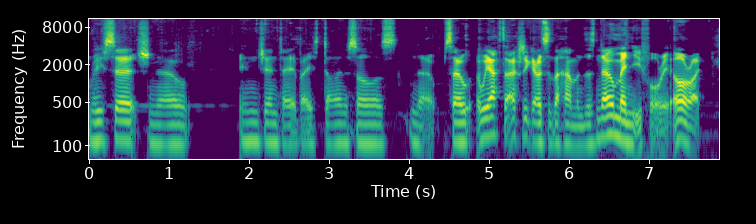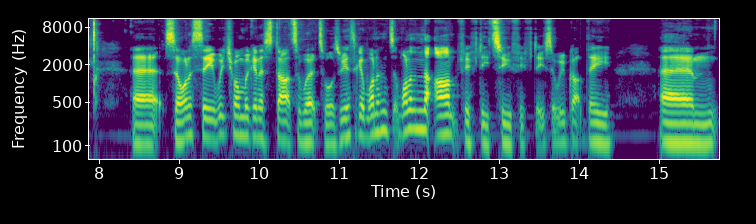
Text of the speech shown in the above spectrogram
Research, no. InGen database, dinosaurs, no. So we have to actually go to the Hammond. There's no menu for it. All right. Uh, so I want to see which one we're going to start to work towards. We have to get one of them, one of them that aren't 50 to 50. So we've got the um,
